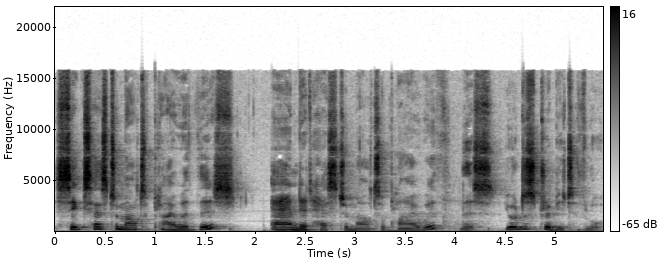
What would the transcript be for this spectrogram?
6 has to multiply with this, and it has to multiply with this, your distributive law.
